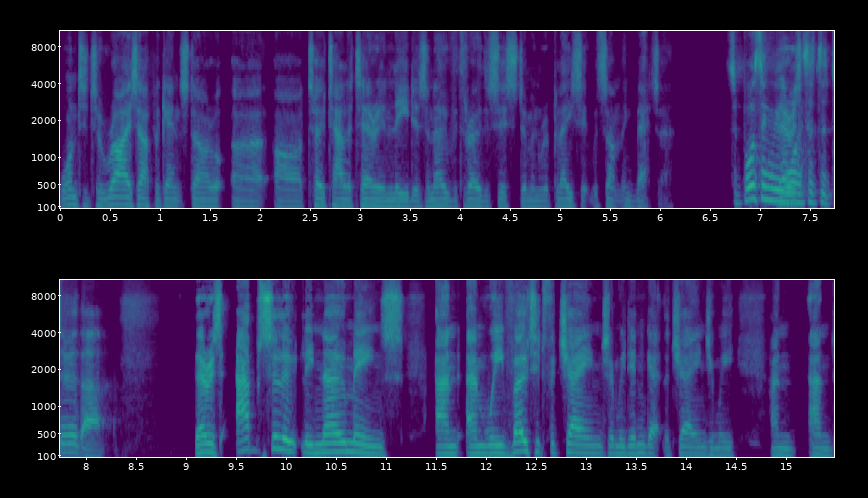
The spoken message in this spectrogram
wanted to rise up against our uh, our totalitarian leaders and overthrow the system and replace it with something better, Supposing we There is- wanted to do that. there is absolutely no means and and we voted for change and we didn't get the change and we and and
